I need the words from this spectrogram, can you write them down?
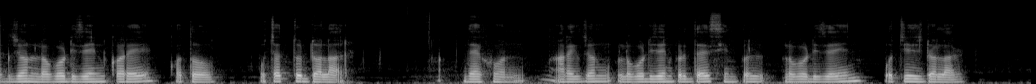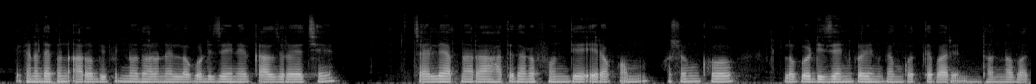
একজন লোগো ডিজাইন করে কত? পঁচাত্তর ডলার দেখুন, আরেকজন লোগো ডিজাইন করে দেয় সিম্পল লোগো ডিজাইন পঁচিশ ডলার। এখানে দেখুন আরও বিভিন্ন ধরনের লোগো ডিজাইনের কাজ রয়েছে। চাইলে আপনারা হাতে থাকা ফোন দিয়ে এরকম অসংখ্য লোগো ডিজাইন করে ইনকাম করতে পারেন। ধন্যবাদ।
